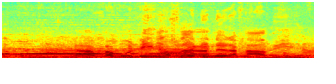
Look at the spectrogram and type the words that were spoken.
ขอบคุณค่ะครับขอบคุณพี่พี่อิขนอบคุณเสิร์ตนิดคนึรับงนะครับพี่ค่ะ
